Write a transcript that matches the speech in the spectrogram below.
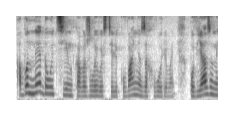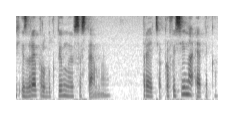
або недооцінка важливості лікування захворювань, пов'язаних із репродуктивною системою. Третє професійна етика.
